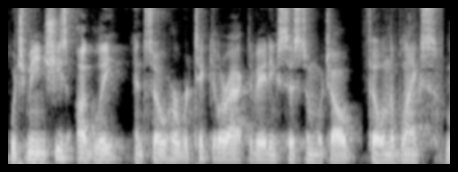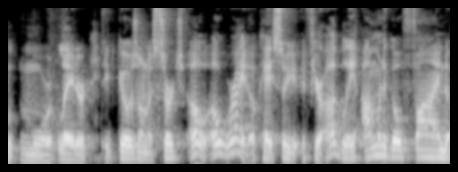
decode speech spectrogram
which means she's ugly. And so her reticular activating system, which I'll fill in the blanks more later, it goes on a search. Oh, oh, right. Okay. So if you're ugly, I'm going to go find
